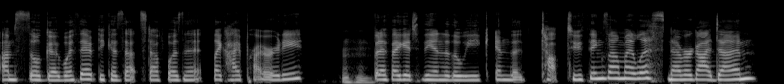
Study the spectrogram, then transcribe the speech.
I'm still good with it because that stuff wasn't like high priority. hmm But if I get to the end of the week and the top two things on my list never got done,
